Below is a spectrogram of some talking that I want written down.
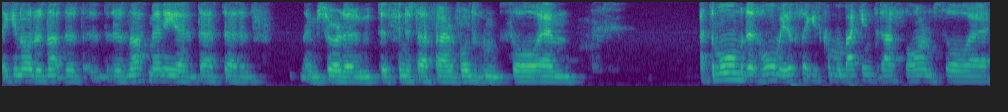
like you know, there's not there's there's not many uh, that that have I'm sure that that finished that far in front of him. So um, at the moment at home, he looks like he's coming back into that form. So uh,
